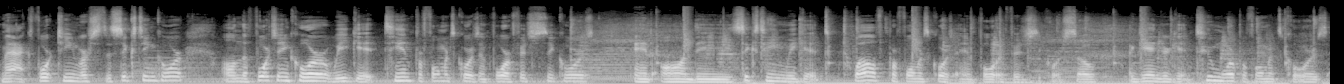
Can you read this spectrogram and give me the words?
Max 14 versus the 16 core, on the 14 core, we get 10 performance cores and 4 efficiency cores. And on the 16, we get 12 performance cores and 4 efficiency cores. So again, you're getting two more performance cores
